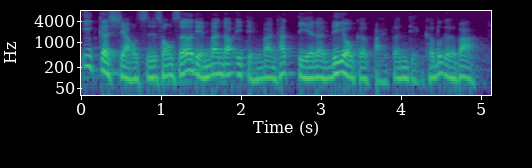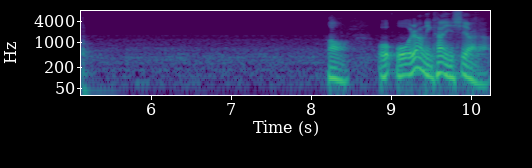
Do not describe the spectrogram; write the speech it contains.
一个小时从十二点半到一点半，它跌了六个百分点，可不可怕？哦，我我让你看一下啦，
